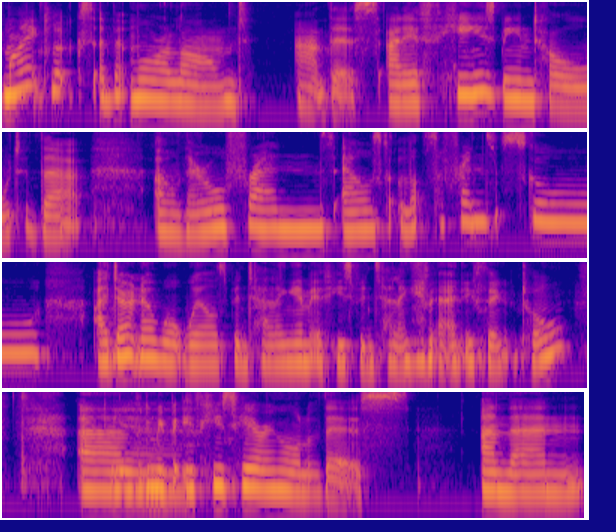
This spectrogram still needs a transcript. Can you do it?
Mike looks a bit more alarmed at this, and if he's been told that, oh, they're all friends, El's got lots of friends at school, I don't know what Will's been telling him, if he's been telling him anything at all. Um, but, I mean, but if he's hearing all of this, and then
